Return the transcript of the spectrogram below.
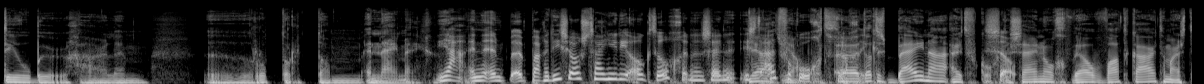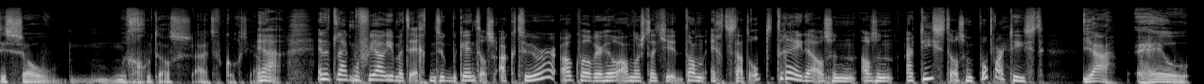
Tilburg, Haarlem, eh, Rotterdam en Nijmegen. Ja, en, en eh, Paradiso staan jullie ook, toch? En dan zijn, is het uitverkocht? ja. Eh, dat is bijna uitverkocht. Zo. Er zijn nog wel wat kaarten, maar het is zo goed als uitverkocht. Ja. Ja, en het lijkt me voor jou, je bent echt natuurlijk bekend als acteur. Ook wel weer heel anders dat je dan echt staat op te treden als een, als een artiest, als een popartiest. Ja, heel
